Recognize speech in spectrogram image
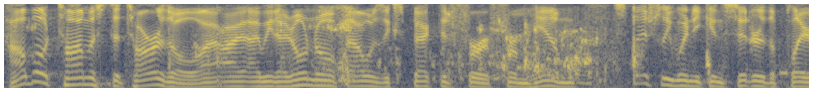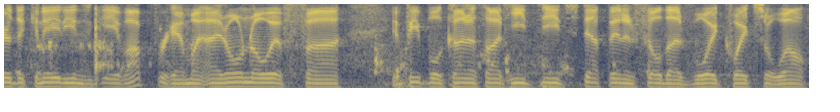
How about Thomas Tatar, though? I, I mean, I don't know if that was expected for from him, especially when you consider the player the Canadiens gave up for him. I, I don't know if uh, if people kind of thought he'd, he'd step in and fill that void quite so well.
